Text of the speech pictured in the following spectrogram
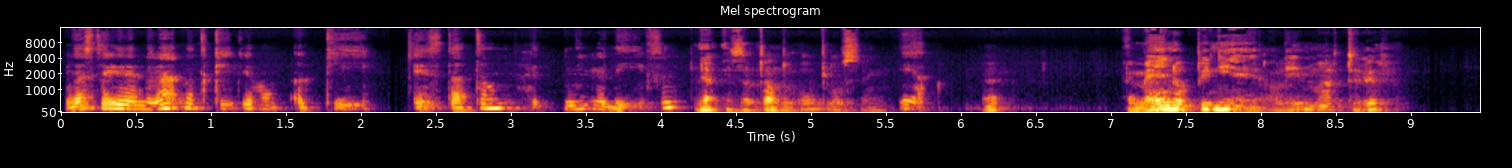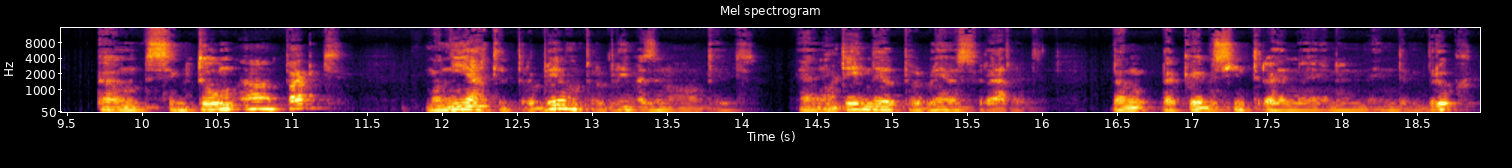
Dan sta je inderdaad naar het kijken van, oké, okay, is dat dan het nieuwe leven? Ja, is dat dan de oplossing? Ja. ja. In mijn opinie alleen maar terug een symptoom aanpakt, maar niet echt het probleem. Het probleem is er nog altijd. En in tegendeel, het probleem is verergerd. Dan, dan kun je misschien terug in, in, in, de broek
